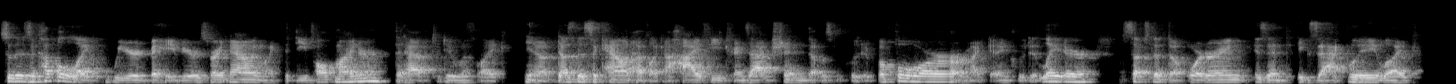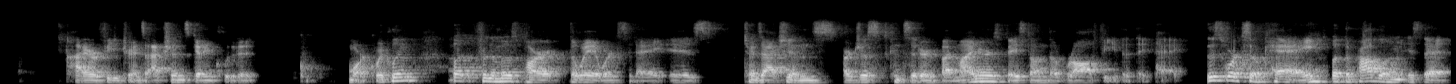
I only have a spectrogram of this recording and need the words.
So there's a couple like weird behaviors right now in like the default miner that have to do with like, you know, does this account have like a high fee transaction that was included before or might get included later, such that the ordering isn't exactly like higher fee transactions get included more quickly. But for the most part, the way it works today is transactions are just considered by miners based on the raw fee that they pay. This works okay, but the problem is that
